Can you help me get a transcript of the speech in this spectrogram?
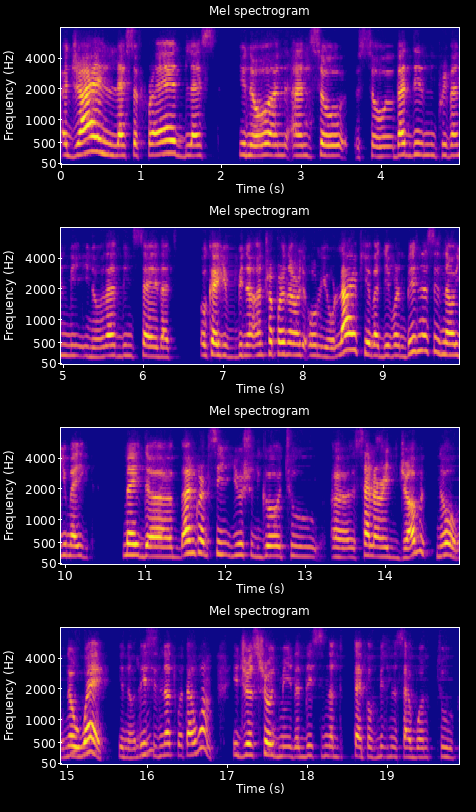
agile, less afraid, less, you know, and and so so that didn't prevent me, you know, that didn't say that, okay, you've been an entrepreneur all your life, you've had different businesses, now you made made a bankruptcy, you should go to a salaried job. No, no Mhm. way. You know, this Mhm. is not what I want. It just showed me that this is not the type of business I want to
